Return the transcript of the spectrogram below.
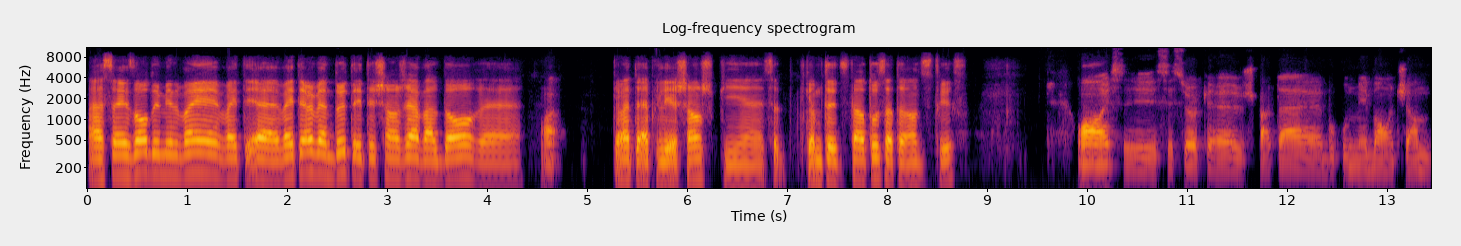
à saison 2020, 21-22, tu as été changé à Val d'Or. euh, Ouais. Comment tu as appris l'échange? Puis, euh, ça- comme tu as dit tantôt, ça t'a rendu triste? Ouais, c'est c'est sûr que je partais beaucoup de mes bons chums.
